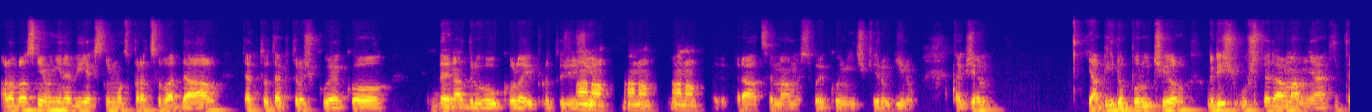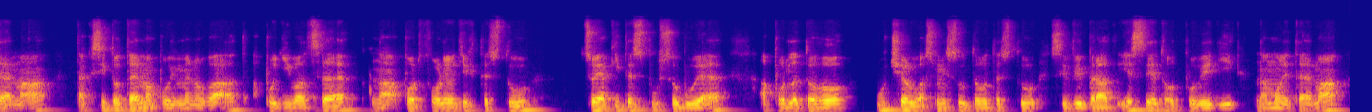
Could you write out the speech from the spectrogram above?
ale vlastně oni neví, jak s ním moc pracovat dál, tak to tak trošku jako jde na druhou kolej, protože ano, ano, ano. práce, máme svoje koníčky, rodinu. Takže já bych doporučil, když už teda mám nějaký téma, tak si to téma pojmenovat a podívat se na portfolio těch testů, co jaký test způsobuje a podle toho účelu a smyslu toho testu si vybrat, jestli je to odpovědí na moje téma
